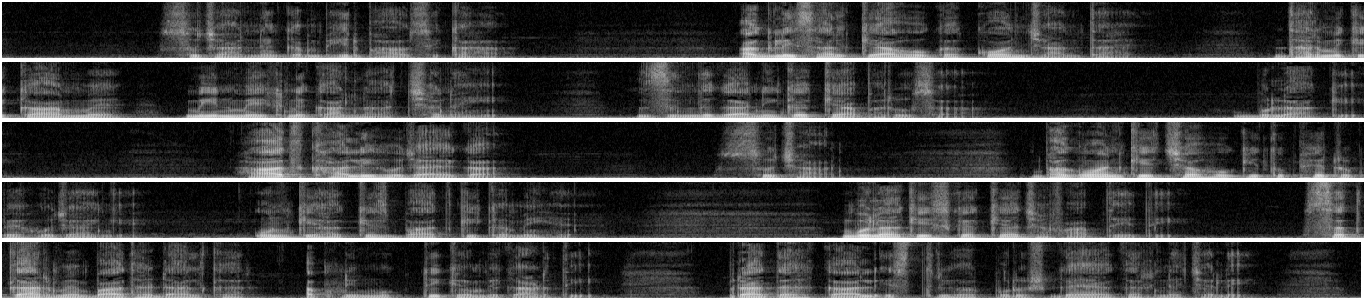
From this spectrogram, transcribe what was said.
सुजान ने गंभीर भाव से कहा, अगले साल क्या होगा, कौन जानता है? धर्म के काम में मीन मेख निकालना अच्छा नहीं। जिंदगानी का क्या भरोसा? बुला के। हाथ खाली हो जाएगा। सुजान। भगवान की इच्छा होगी तो फिर रुपए हो जाएँगे। उनके यहाँ किस बात की कमी है? बुला के इसका क्या जवाब दे दी? सत्कार में बाधा डालकर अपनी मुक्ति क्यों बिगाड़ दी? प्रातःकाल स्त्री और पुरुष गया करने चले।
